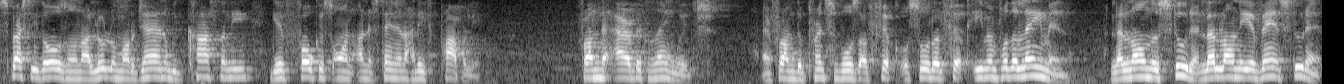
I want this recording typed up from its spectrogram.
especially those on our Lulu Marjan, we constantly give focus on understanding the hadith properly from the Arabic language and from the principles of fiqh, usul al fiqh, even for the layman, let alone the student, let alone the advanced student,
